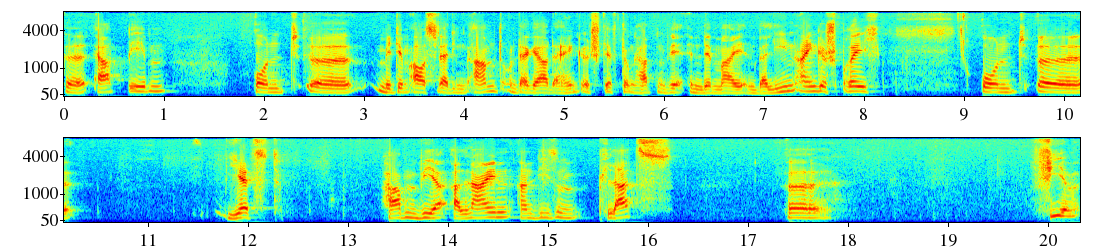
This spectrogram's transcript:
äh, Erdbeben. Und äh, mit dem Auswärtigen Amt und der Gerda Henkel Stiftung hatten wir Ende Mai in Berlin ein Gespräch. Und äh, jetzt haben wir allein an diesem Platz vier,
